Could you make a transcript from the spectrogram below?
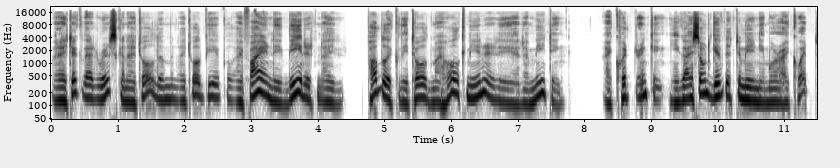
But I took that risk and I told them, and I told people, I finally beat it and I publicly told my whole community at a meeting, I quit drinking. You guys don't give it to me anymore. I quit.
